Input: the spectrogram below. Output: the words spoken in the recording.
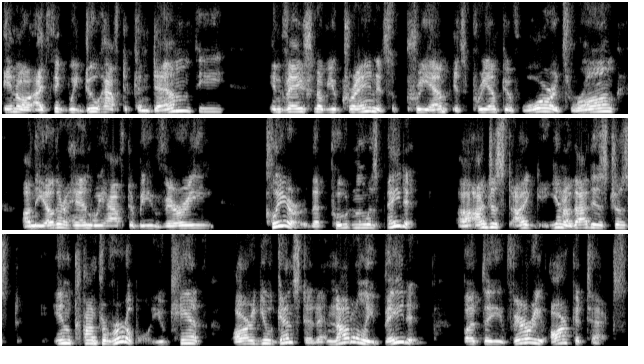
you know, I think we do have to condemn the invasion of Ukraine. It's a preempt, it's preemptive war. It's wrong. On the other hand, we have to be very clear that Putin was baited. Uh, I just, I, you know, that is just incontrovertible. You can't argue against it. And not only baited, but the very architects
